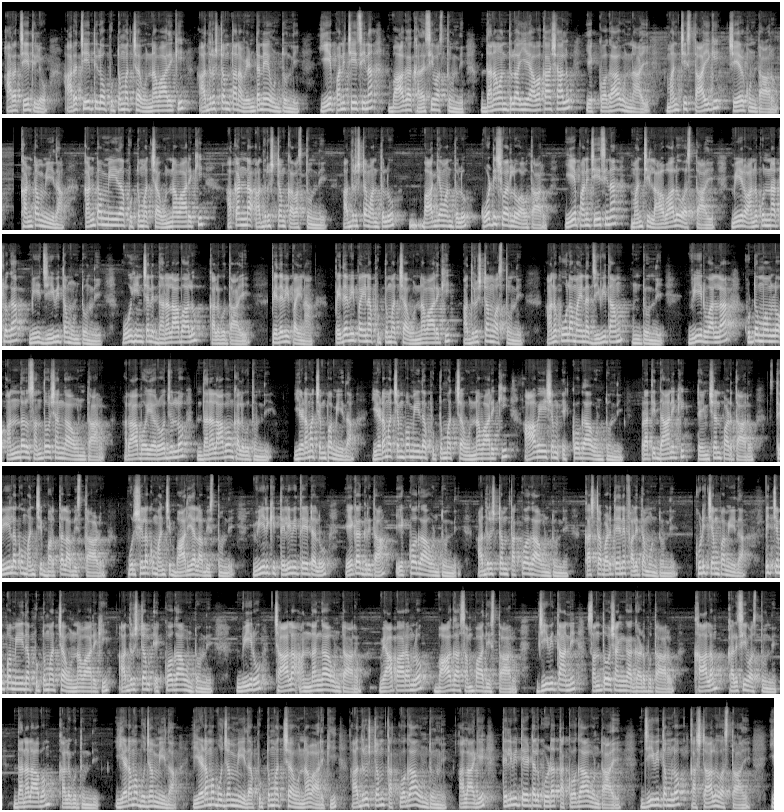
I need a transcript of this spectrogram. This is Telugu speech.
అరచేతిలో అరచేతిలో పుట్టుమచ్చ ఉన్నవారికి అదృష్టం తన వెంటనే ఉంటుంది. ఏ పని చేసినా బాగా కలిసి వస్తుంది. ధనవంతులు అయ్యే అవకాశాలు ఎక్కువగా ఉన్నాయి. మంచి స్థాయికి చేరుకుంటారు. కంఠం మీద కంఠం మీద పుట్టుమచ్చ ఉన్నవారికి అఖండ అదృష్టం వస్తుంది అదృష్టవంతులు భాగ్యవంతులు కోటీశ్వరులు అవుతారు. ఏ పని చేసినా మంచి లాభాలు వస్తాయి. మీరు అనుకున్నట్లుగా మీ జీవితం ఉంటుంది. ఊహించని ధనలాభాలు కలుగుతాయి. పెదవి పైన పెదవి పైన పుట్టుమచ్చ ఉన్నవారికి అదృష్టం వస్తుంది. అనుకూలమైన జీవితం ఉంటుంది. వీరి వల్ల కుటుంబంలో అందరూ సంతోషంగా ఉంటారు. రాబోయే రోజుల్లో ధనలాభం కలుగుతుంది. ఎడమ చెంప మీద ఎడమ చెంప మీద పుట్టుమచ్చ ఉన్నవారికి ఆవేశం ఎక్కువగా ఉంటుంది. ప్రతి దానికి టెన్షన్ పడతారు. స్త్రీలకు మంచి భర్త లభిస్తాడు. పురుషులకు మంచి భార్య లభిస్తుంది. వీరికి తెలివితేటలు ఏకాగ్రత ఎక్కువగా ఉంటుంది. అదృష్టం తక్కువగా ఉంటుంది. కష్టపడితేనే ఫలితం ఉంటుంది. కుడి చెంప మీద చెంప మీద పుట్టుమచ్చ ఉన్నవారికి అదృష్టం ఎక్కువగా ఉంటుంది. వీరు చాలా అందంగా ఉంటారు. వ్యాపారంలో బాగా సంపాదిస్తారు. జీవితాన్ని సంతోషంగా గడుపుతారు. కాలం కలిసి వస్తుంది. ధనలాభం కలుగుతుంది. ఎడమ భుజం మీద ఎడమ భుజం మీద పుట్టుమచ్చ ఉన్నవారికి అదృష్టం తక్కువగా ఉంటుంది. అలాగే తెలివితేటలు కూడా తక్కువగా ఉంటాయి. జీవితంలో కష్టాలు వస్తాయి.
